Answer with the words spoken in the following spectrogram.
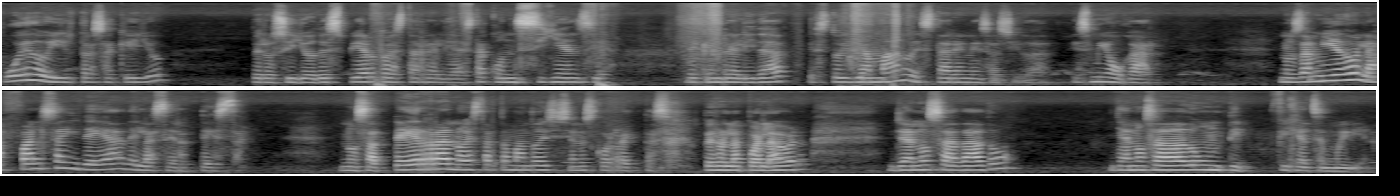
Puedo ir tras aquello, pero si yo despierto a esta realidad, esta conciencia de que en realidad estoy llamado a estar en esa ciudad, es mi hogar. Nos da miedo la falsa idea de la certeza. Nos aterra no estar tomando decisiones correctas, pero la palabra ya nos ha dado ya nos ha dado un tip, fíjense muy bien.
